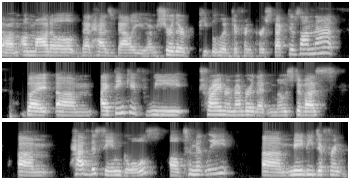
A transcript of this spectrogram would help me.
um, a model that has value. I'm sure there are people who have different perspectives on that, but um, I think if we try and remember that most of us um, have the same goals ultimately, um, maybe different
